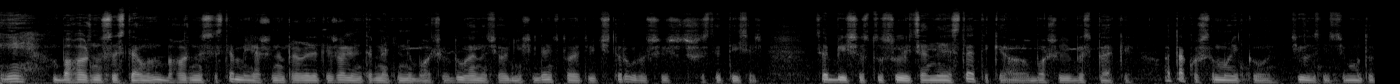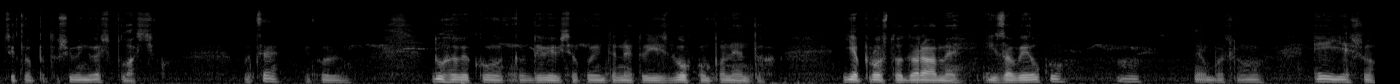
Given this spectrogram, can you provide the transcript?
І багажну систему. Ну, багажної системи я ще на превеликий жаль в інтернеті не бачив. Дуги на сьогоднішній день стоять від 4 до 6 тисяч. Це більше стосується не естетики, а вашої безпеки. А також самої цілісності мотоцикла, тому що він весь в пластику. Оце, я кажу, дуговику дивився по інтернету, є в двох компонентах. Є просто до рами і завилку. Я бачу, і є що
